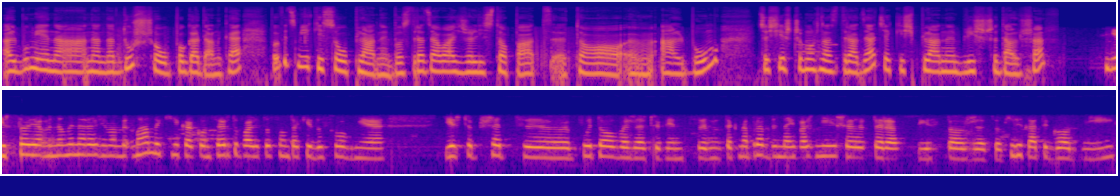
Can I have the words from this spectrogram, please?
albumie na, na, na dłuższą pogadankę. Powiedz mi, jakie są plany, bo zdradzałaś, że listopad to album. Coś jeszcze można zdradzać? Jakieś plany bliższe, dalsze? Wiesz co, ja, no my na razie mamy, mamy kilka koncertów, ale to są takie dosłownie jeszcze przedpłytowe rzeczy, więc tak naprawdę najważniejsze teraz jest to, że co kilka tygodni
